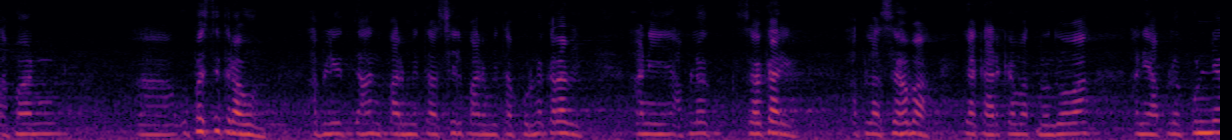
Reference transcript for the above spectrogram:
आपण उपस्थित राहून आपली दान पारमिता शील पारमिता पूर्ण करावी आणि आपलं सहकार्य आपला सहभाग या कार्यक्रमात नोंदवावा आणि आपलं पुण्य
